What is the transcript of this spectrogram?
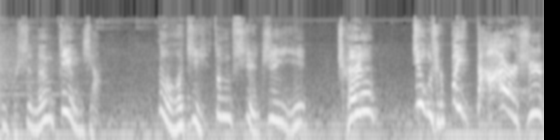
若是能定下国际宗室之谊，臣就是被打二十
